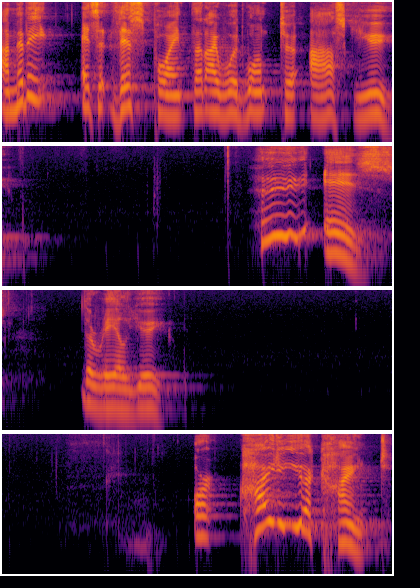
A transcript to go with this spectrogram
And maybe it's at this point that I would want to ask you who is the real you? Or how do you account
